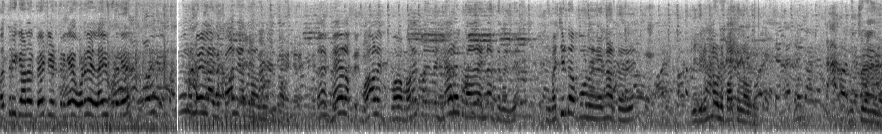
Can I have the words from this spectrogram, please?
பத்திரிக்கையாளர் பேட்டி எடுத்துருங்க உடனே லைவ் கொடுங்க. மூன்று மைல் நாங்கள் பாத யாத்திரை வந்துட்டு மாலை ம- ஏறக்கூடாது என்ன அர்த்தம் அது? நீ வச்சுட்டு தான் போகணும் என்ன அர்த்தம் அது? நீங்கள் ரெண்டு ஒன்று பார்த்துடலாம் அவரு. வச்சு வாங்க.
